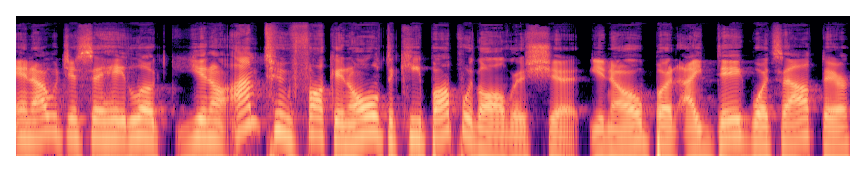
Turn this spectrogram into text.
And I would just say, hey, look, you know, I'm too fucking old to keep up with all this shit, you know, but I dig what's out there.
